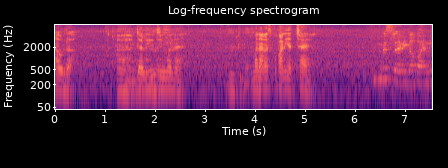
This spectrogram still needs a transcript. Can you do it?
और हाँ, जल ही जीवन है बनारस का पानी अच्छा है बिस्लरी का पानी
